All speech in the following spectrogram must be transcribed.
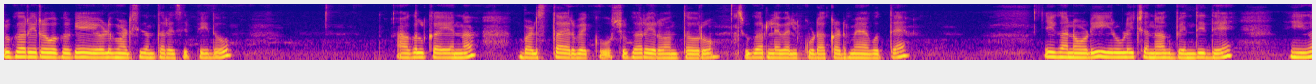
ಶುಗರ್ ಇರೋವಾಗೆ ಹೇಳಿ ಮಾಡಿಸಿದಂಥ ರೆಸಿಪಿ ಇದು. ಹಾಗಲಕಾಯಿಯನ್ನು ಬಳಸ್ತಾ ಇರಬೇಕು, ಶುಗರ್ ಇರೋವಂಥವ್ರು ಶುಗರ್ ಲೆವೆಲ್ ಕೂಡ ಕಡಿಮೆ ಆಗುತ್ತೆ. ಈಗ ನೋಡಿ, ಈರುಳ್ಳಿ ಚೆನ್ನಾಗಿ ಬೆಂದಿದೆ. ಈಗ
